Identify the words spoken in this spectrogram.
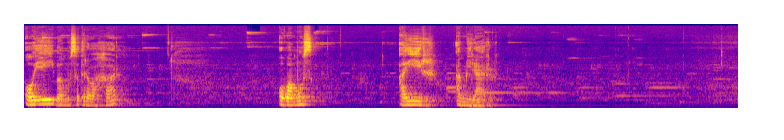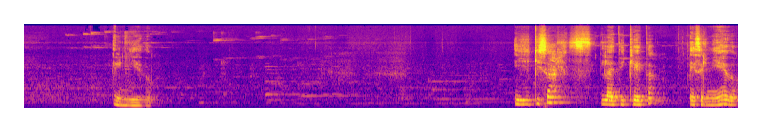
Hoy vamos a trabajar o vamos a ir a mirar el miedo. Y quizás la etiqueta es el miedo,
